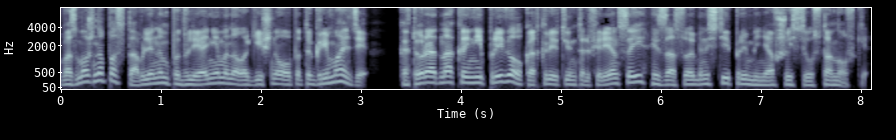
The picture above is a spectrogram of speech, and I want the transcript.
возможно, поставленным под влиянием аналогичного опыта Гримальди, который, однако, не привел к открытию интерференции из-за особенностей применявшейся установки.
